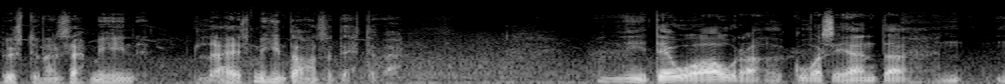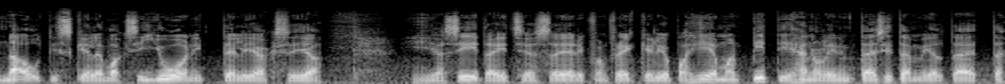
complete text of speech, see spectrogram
pystyvänsä mihin, lähes mihin tahansa tehtävään. Niin, Teuvo Aura kuvasi häntä nautiskelevaksi juonittelijaksi ja, ja siitä itse asiassa Erik von Frenkel jopa hieman piti. Hän oli nimittäin sitä mieltä, että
